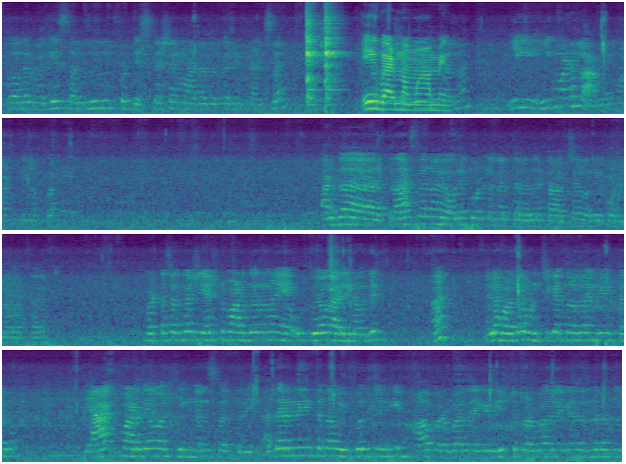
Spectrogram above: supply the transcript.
ಸೊ ಅದ್ರ ಬಗ್ಗೆ ಸ್ವಲ್ಪ ಡಿಸ್ಕಷನ್ ಮಾಡೋದದ ರೀ ಫ್ರೆಂಡ್ಸ್ ಈಗ ಬೇಡ ಮಮ್ಮ ಆಮೇಲೆ ಈಗ ಈಗ ಮಾಡಲ್ಲ ಆಮೇಲೆ ಮಾಡ್ತೀನಪ್ಪ ಅರ್ಧ ತ್ರಾಸ ನಾವು ಅವರೇ ಕೊಡ್ಲಾಗತ್ತಾರ ಅದ ಟಾರ್ಚರ್ ಅವರೇ ಕೊಡ್ಲಾಗತ್ತಾರೆ ಬಟ್ ಸಂತೋಷ್ ಎಷ್ಟು ಮಾಡಿದ್ರು ಉಪಯೋಗ ಆಗಿಲ್ಲ ಹೌದಿ ಹಾ ಎಲ್ಲ ಹೊಡೆದ ಹುಣ್ಚಿಕಾಯಿ ತೊಳೆದಂಗೆ ಐತಲ್ಲ ಯಾಕೆ ಮಾಡ್ದೇವ ಅಂತ ಹಿಂಗೆ ಅನ್ಸ್ಕೊತದೆ ಅದರಿಂದ ನಾವು ಇಬ್ಬರ ಜಿಂದಗಿ ಭಾಳ ಬರ್ಬಾದಾಗ್ಯದ ಇಷ್ಟು ಬರ್ಬಾದಾಗ್ಯದ ಅಂದ್ರೆ ಅದು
